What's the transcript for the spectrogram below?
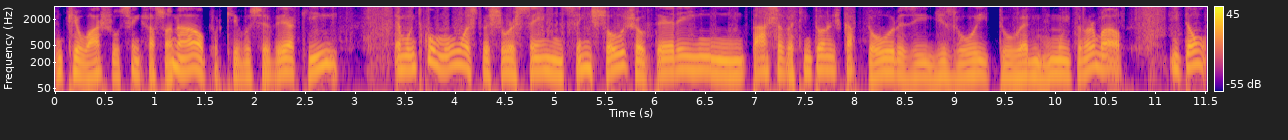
O que eu acho sensacional, porque você vê aqui, é muito comum as pessoas sem, sem social terem taxas aqui em torno de 14, 18, é muito normal. Então,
